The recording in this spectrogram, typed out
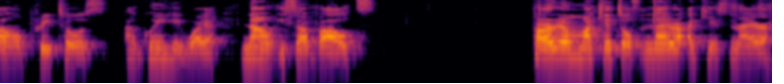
uh, operators are going haywire. Now it's about parallel market of Naira against Naira.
